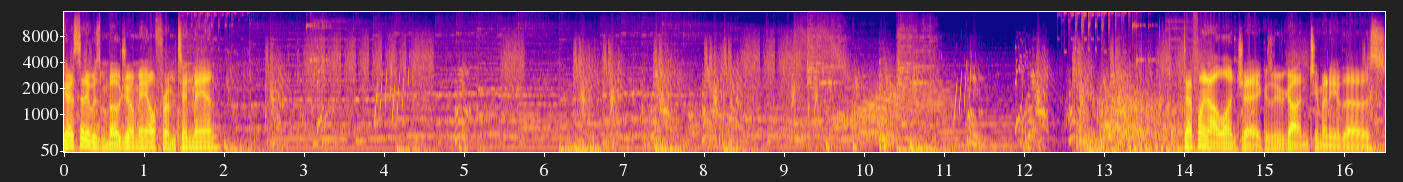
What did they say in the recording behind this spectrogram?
guys said it was Mojo Mail from Tin Man? Definitely not lunch A because we've gotten too many of those.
